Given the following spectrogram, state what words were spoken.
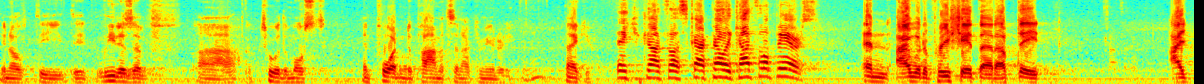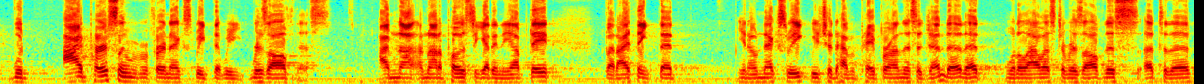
you know, the, the leaders of uh, two of the most important departments in our community. Thank you. Thank you, Councilor Scarpelli. Councilor Bears? And I would appreciate that update. I would, I personally would prefer next week that we resolve this. I'm not, I'm not opposed to getting the update, but I think that, you know, next week, we should have a paper on this agenda that would allow us to resolve this uh, to the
